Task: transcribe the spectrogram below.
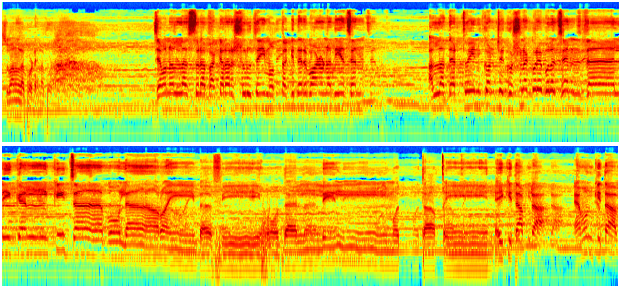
সুবহানাল্লাহ পড়ে যেমন আল্লাহ সূরা বাকারার শুরুতেই মুত্তাকিদের বর্ণনা দিয়েছেন আল্লাহ দ্ব্যর্থহীন কণ্ঠে ঘোষণা করে বলেছেন এই কিতাবটা এমন কিতাব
